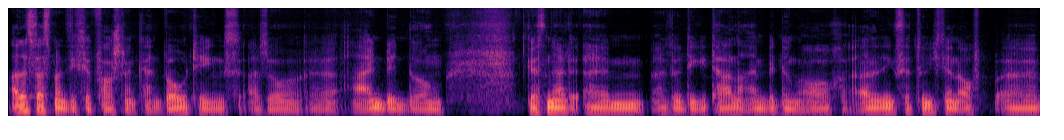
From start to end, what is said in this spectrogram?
alles, was man sich so vorstellen kann, Votings, also äh, Einbindung, das sind halt ähm, also digitale Einbindung auch. Allerdings natürlich dann auch äh,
